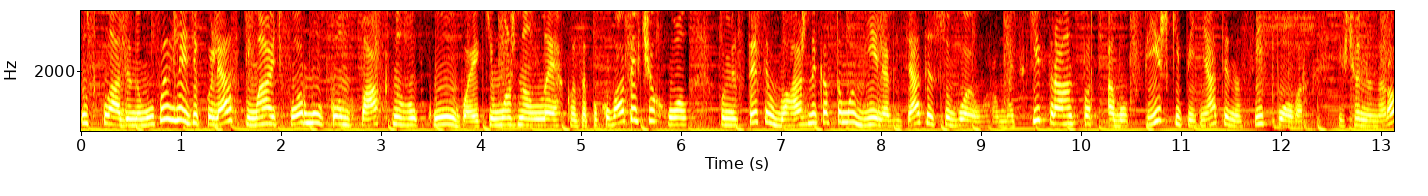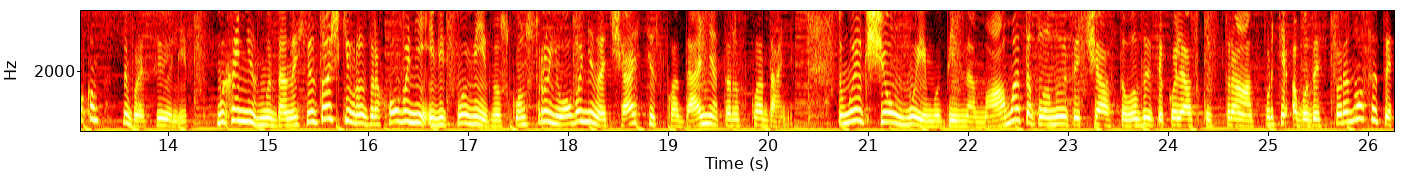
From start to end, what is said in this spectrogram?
У складеному вигляді коляски мають форму компактного куба, який можна легко запакувати в чохол, помістити в багажник автомобіля, взяти з собою громадський транспорт або пішки підняти на свій поверх, якщо ненароком не працює ліфт. Механізми даних візочків розраховані і відповідно сконструйовані на часті складання та розкладання. Тому, якщо ви мобільна мама та плануєте часто возити коляску в транспорті або десь переносити,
